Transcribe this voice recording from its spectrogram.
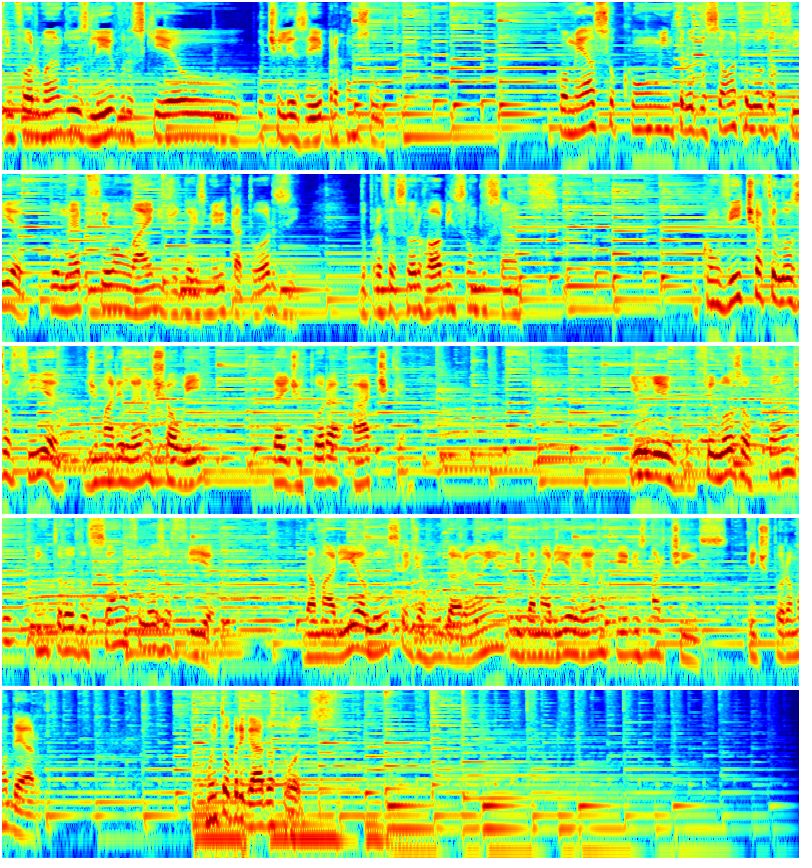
informando os livros que eu utilizei para consulta. Começo com Introdução à Filosofia, do NEPFIL Online de 2014, do professor Robinson dos Santos. O Convite à Filosofia, de Marilena Chauí, da editora Ática. E o livro Filosofando Introdução à Filosofia, da Maria Lúcia de Arruda Aranha e da Maria Helena Pires Martins, editora moderna. Muito obrigado a todos.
